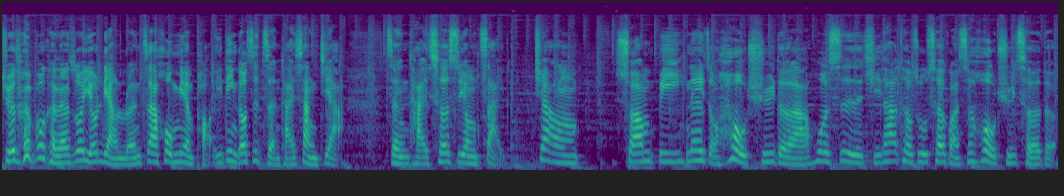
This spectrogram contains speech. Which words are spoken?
绝对不可能说有两轮在后面跑，一定都是整台上架，整台车是用载的。像双 B 那种后驱的啊，或是其他特殊车款是后驱车的。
